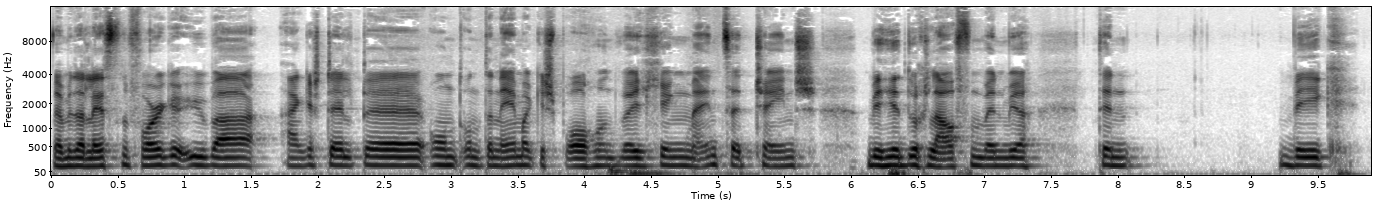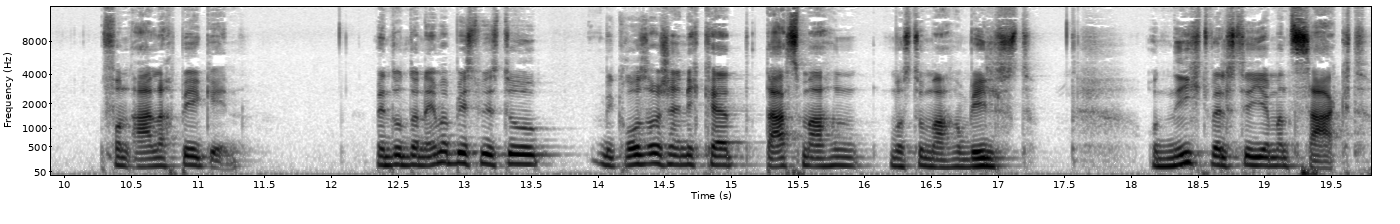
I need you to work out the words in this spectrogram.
Wir haben in der letzten Folge über Angestellte und Unternehmer gesprochen und welchen Mindset-Change wir hier durchlaufen, wenn wir den Weg von A nach B gehen. Wenn du Unternehmer bist, wirst du mit großer Wahrscheinlichkeit das machen, was du machen willst. Und nicht, weil es dir jemand sagt.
